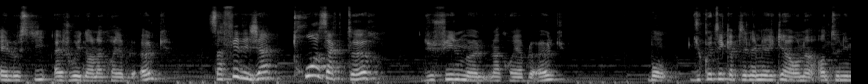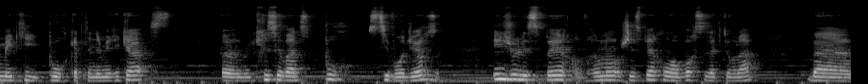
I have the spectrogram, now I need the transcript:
elle aussi a joué dans L'Incroyable Hulk. Ça fait déjà trois acteurs du film L'Incroyable Hulk. Bon, du côté Captain America, on a Anthony Mackie pour Captain America, euh, Chris Evans pour Steve Rogers. Et je l'espère, vraiment, j'espère qu'on va voir ces acteurs-là. Bah,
